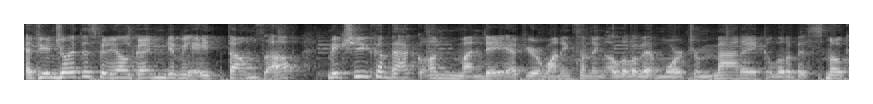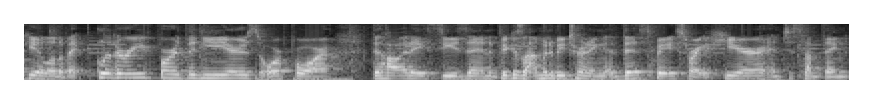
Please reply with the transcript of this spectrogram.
If you enjoyed this video, go ahead and give me a thumbs up. Make sure you come back on Monday if you're wanting something a little bit more dramatic, a little bit smoky, a little bit glittery for the New Year's or for the holiday season, because I'm gonna be turning this base right here into something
